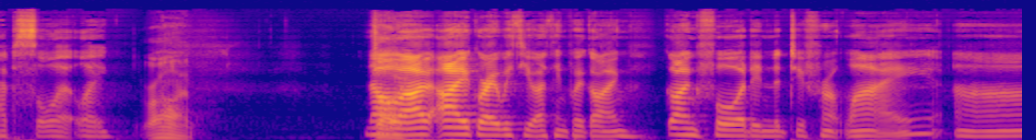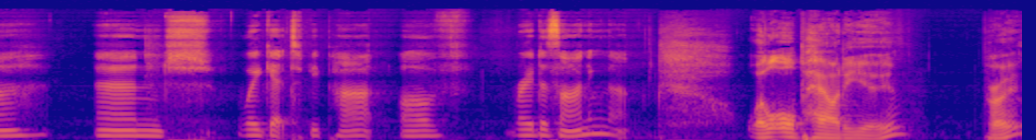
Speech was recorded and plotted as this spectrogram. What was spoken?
Absolutely. Right. No, So- I, I agree with you. I think we're going going forward in a different way, uh, and we get to be part of redesigning that. Well, all power to you, Prue,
